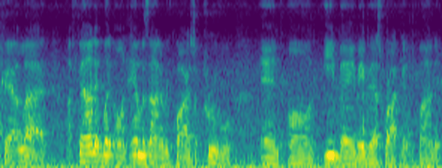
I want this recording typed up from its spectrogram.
Okay, I lied. I found it, but on Amazon it requires approval, and on eBay maybe that's where I couldn't find it.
